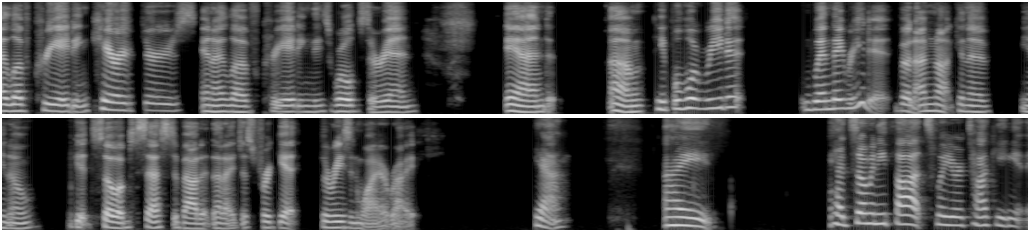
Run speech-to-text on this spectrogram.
i love creating characters and i love creating these worlds they're in. And um, people will read it when they read it but i'm not going to you know get so obsessed about it that i just forget the reason why i write yeah. I had so many thoughts while you were talking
